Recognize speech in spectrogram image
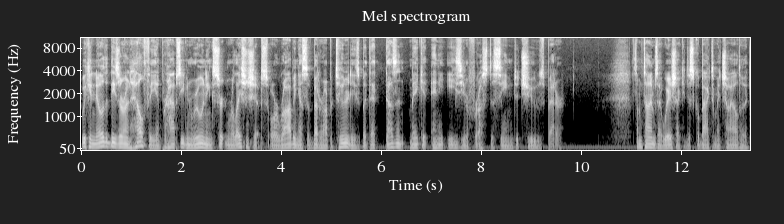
We can know that these are unhealthy and perhaps even ruining certain relationships or robbing us of better opportunities, but that doesn't make it any easier for us to seem to choose better. Sometimes I wish I could just go back to my childhood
